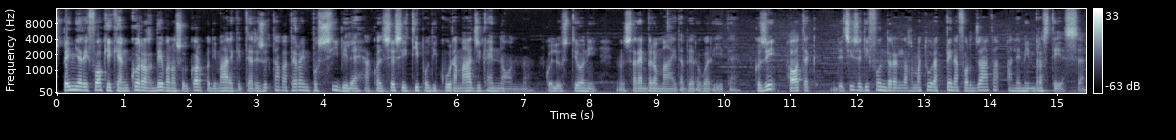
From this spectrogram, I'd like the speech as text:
Spegnere i fuochi che ancora ardevano sul corpo di Malekith risultava però impossibile a qualsiasi tipo di cura magica e non. Quelle ustioni non sarebbero mai davvero guarite. Così Hotek decise di fondere l'armatura appena forgiata alle membra stesse.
